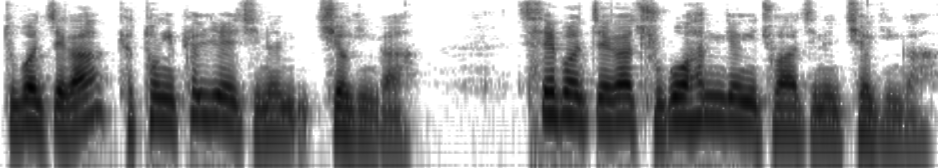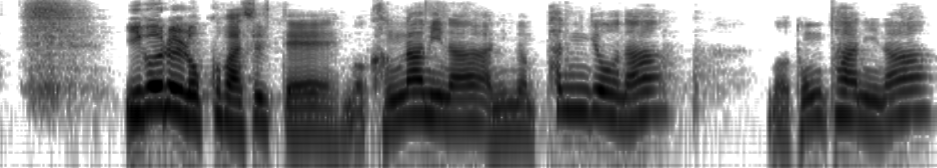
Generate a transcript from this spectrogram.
두 번째가 교통이 편리해지는 지역인가? 세 번째가 주거 환경이 좋아지는 지역인가? 이거를 놓고 봤을 때 뭐 강남이나 아니면 판교나 뭐 동탄이나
